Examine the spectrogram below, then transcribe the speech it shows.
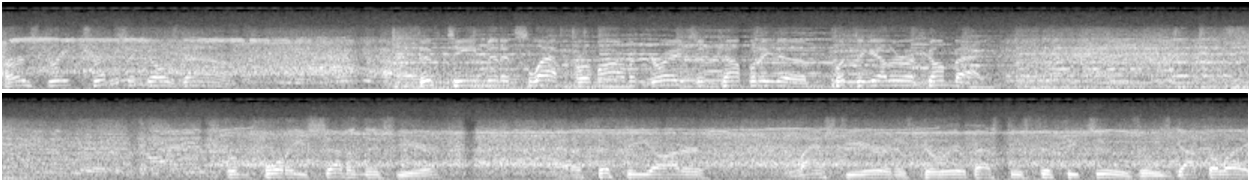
Herbstreit trips and goes down. 15 minutes left for Marvin Graves and company to put together a comeback. From 47 this year. Had a 50-yarder last year, and his career best is 52, so he's got the leg.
